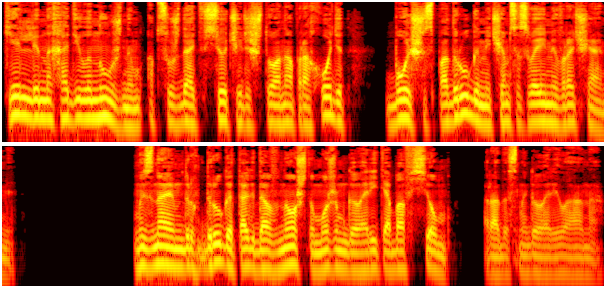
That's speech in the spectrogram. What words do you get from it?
Келли находила нужным обсуждать все, через что она проходит, больше с подругами, чем со своими врачами. «Мы знаем друг друга так давно, что можем говорить обо всем», — радостно говорила она.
